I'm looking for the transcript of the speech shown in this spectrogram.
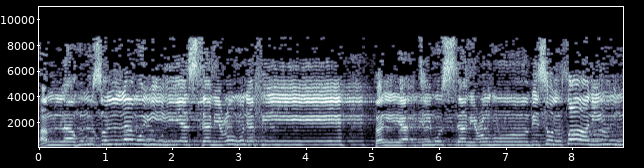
أَمْ لَهُمْ سُلَّمٌ يَسْتَمِعُونَ فِيهِ فَلْيَأْتِ مُسْتَمِعُهُم بِسُلْطَانٍ مُّبِينٍ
